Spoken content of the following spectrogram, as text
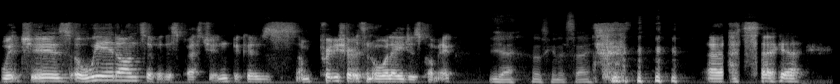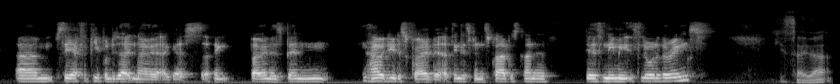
which is a weird answer for this question because I'm pretty sure it's an all ages comic. Yeah, I was going to say. uh, so yeah, um, so yeah, for people who don't know it, I guess I think Bone has been. How would you describe it? I think it's been described as kind of Disney meets Lord of the Rings. You say that.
